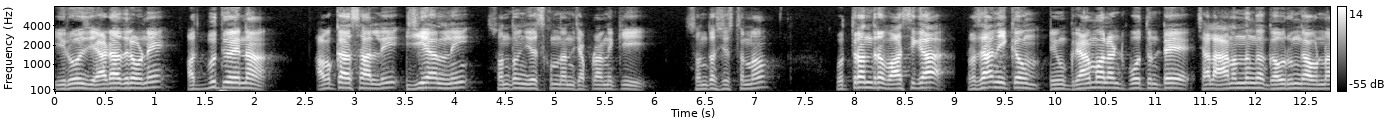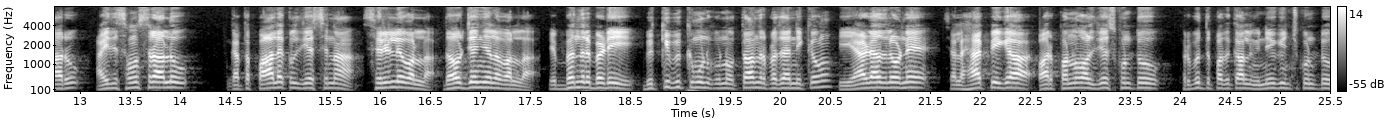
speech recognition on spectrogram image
ఈరోజు ఏడాదిలోనే అద్భుతమైన అవకాశాల్ని విజయాల్ని సొంతం చేసుకుందని చెప్పడానికి సంతోషిస్తున్నాం. ఉత్తరాంధ్ర వాసిగా ప్రజానీకం మేము గ్రామాలంటూ పోతుంటే చాలా ఆనందంగా గౌరవంగా ఉన్నారు. ఐదు సంవత్సరాలు గత పాలకులు చేసిన చర్యల వల్ల దౌర్జన్యాల వల్ల ఇబ్బందులు పడి బిక్కి బిక్కుమునుకున్న ఉత్తరాంధ్ర ప్రజానీకం ఈ ఏడాదిలోనే చాలా హ్యాపీగా వారి పనులు వాళ్ళు చేసుకుంటూ ప్రభుత్వ పథకాలను వినియోగించుకుంటూ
